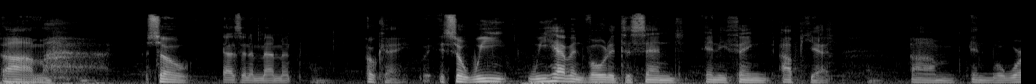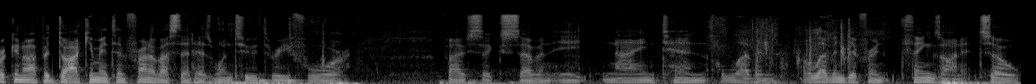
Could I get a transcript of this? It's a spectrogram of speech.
Um, so, As an amendment. Okay, so we, we haven't voted to send anything up yet. Um, and we're working off a document in front of us that has one, two, three, four, five, six, seven, eight, nine, ten, eleven, eleven different things on it. So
